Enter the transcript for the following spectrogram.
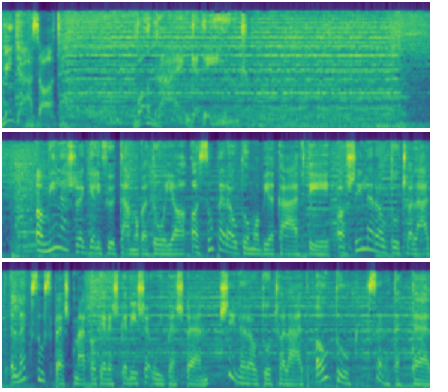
Vigyázat! Van rá engedélyünk! A Millás reggeli fő támogatója a Superautomobil KFT, a Schiller Auto család Lexus Pest márka kereskedése Újpesten. Schiller Auto család. Autók szeretettel.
